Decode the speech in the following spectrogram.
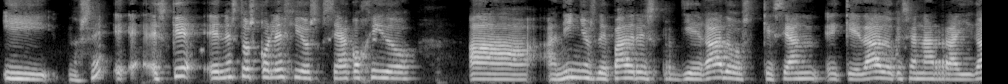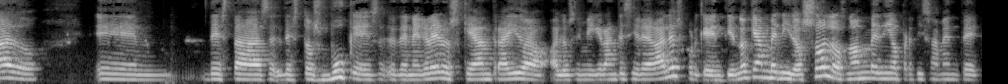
Y no sé, e, e, es que en estos colegios se ha cogido a, niños de padres llegados que se han eh, quedado, que se han arraigado de, estas, de estos buques de negreros que han traído a, los inmigrantes ilegales, porque entiendo que han venido solos, no han venido precisamente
